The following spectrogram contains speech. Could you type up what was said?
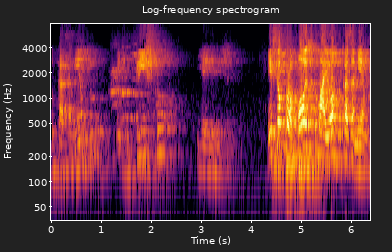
do casamento entre Cristo e a igreja. Esse é o propósito maior do casamento.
